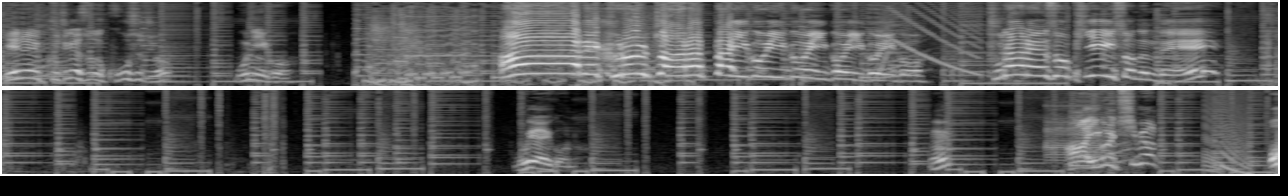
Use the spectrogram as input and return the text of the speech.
얘는 그 중에서도 고수죠 뭐니 이거 아, 네 그럴 줄 알았다. 이거 이거 이거 이거 이거. 불안해서 피해 있었는데. 뭐야 이건? 에? 아, 이걸 치면 어?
